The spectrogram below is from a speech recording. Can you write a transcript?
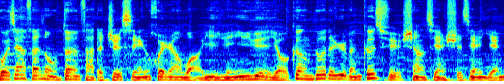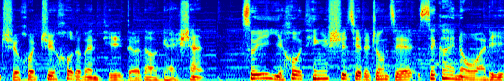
国家反垄断法的执行会让网易云音乐有更多的日文歌曲上线时间延迟或滞后的问题得到改善，所以以后听《世界的终结》（Sekai no Wari）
